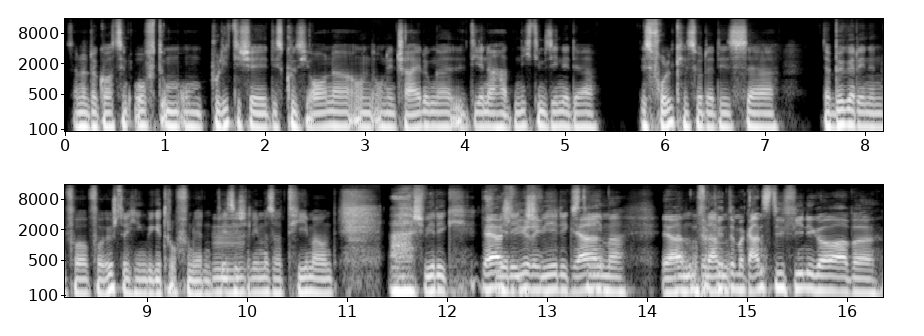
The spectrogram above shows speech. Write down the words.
sondern da geht es oft um, um politische Diskussionen und, und Entscheidungen, die nachher nicht im Sinne der, des Volkes oder des äh, der Bürgerinnen vor, vor Österreich irgendwie getroffen werden. Mhm. Das ist halt immer so ein Thema und ah, schwierig, ja, schwierig, schwierig, schwieriges ja. Thema. Ja, ähm, da allem, könnte man ganz tief hineingehen, aber.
